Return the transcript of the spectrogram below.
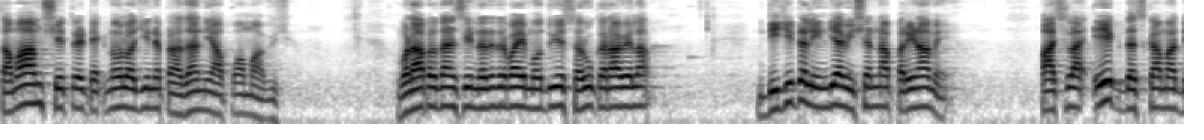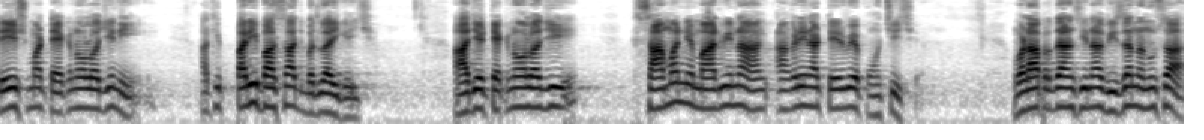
તમામ ક્ષેત્રે ટેકનોલોજીને પ્રાધાન્ય આપવામાં આવ્યું છે. વડાપ્રધાન શ્રી નરેન્દ્રભાઈ મોદીએ શરૂ કરાવેલા ડિજિટલ ઇન્ડિયા મિશનના પરિણામે પાછલા એક દશકામાં દેશમાં ટેકનોલોજીની આખી પરિભાષા જ બદલાઈ ગઈ છે. આજે ટેકનોલોજી સામાન્ય માનવીના આંગળીના ટેરવે પહોંચી છે. વડાપ્રધાનશ્રીના વિઝન અનુસાર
